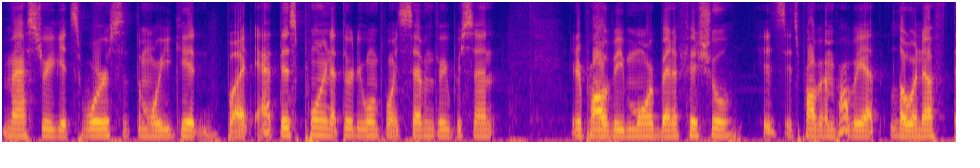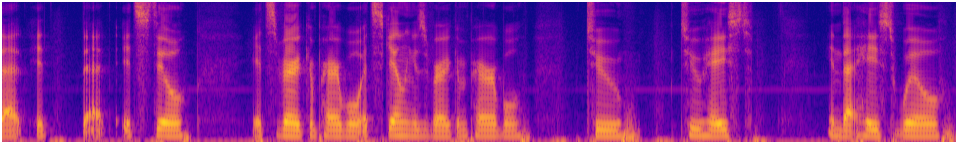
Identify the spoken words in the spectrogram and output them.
mastery gets worse the more you get, but at this point at 31.73%, it'll probably be more beneficial. It's it's probably I'm probably at low enough that it that it's still it's very comparable. Its scaling is very comparable to to haste. In that haste will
